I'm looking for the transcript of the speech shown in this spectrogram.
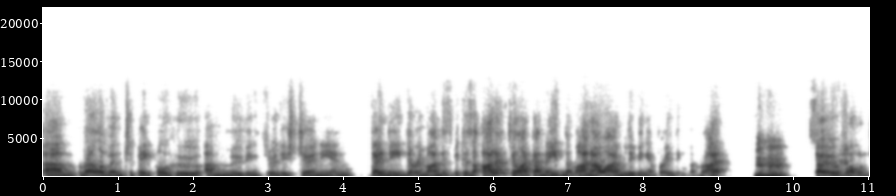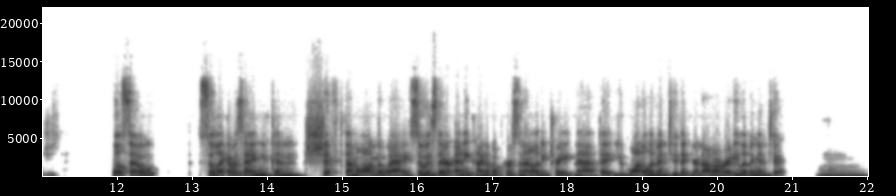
um, relevant to people who are moving through this journey and they need the reminders? Because I don't feel like I need them. I know I'm living and breathing them, right? hmm So, what would you? Well, so, so like I was saying, you can shift them along the way. So is there any kind of a personality trait, Nat, that you'd want to live into that you're not already living into? Mm,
